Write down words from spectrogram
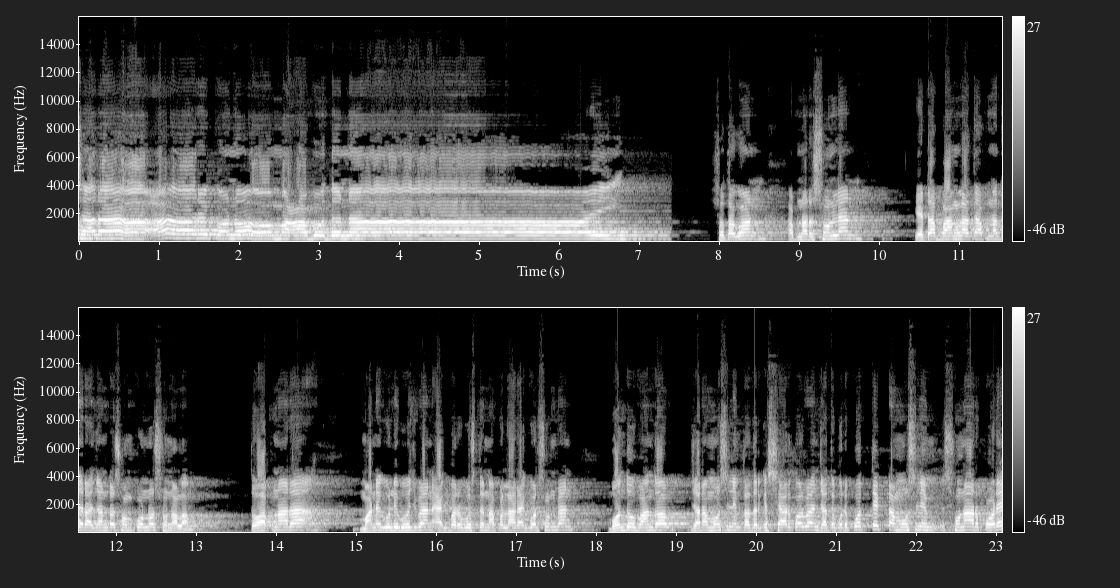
ছাড়া শতগণ, আপনারা শুনলেন? এটা বাংলাতে আপনাদের আজানটা সম্পূর্ণ শোনালাম। তো আপনারা মানেগুলি বুঝবেন, একবার বুঝতে না পারলে আর একবার শুনবেন। বন্ধু বান্ধব যারা মুসলিম, তাদেরকে শেয়ার করবেন, যাতে করে প্রত্যেকটা মুসলিম শোনার পরে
